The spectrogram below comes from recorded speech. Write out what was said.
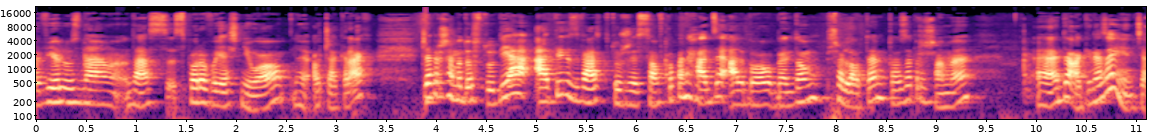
e, wielu z nam, nas sporo wyjaśniło e, o czakrach. Zapraszamy do studia, a tych z Was, którzy są w Kopenhadze albo będą przelotem, to zapraszamy e, do Agi na zajęcia.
